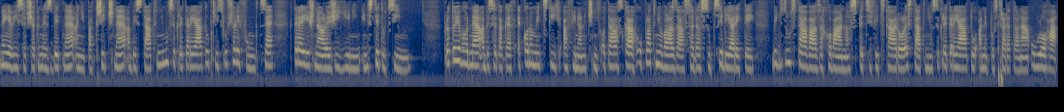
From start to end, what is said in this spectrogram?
Nejeví se však nezbytné ani patřičné, aby státnímu sekretariátu příslušely funkce, které již náleží jiným institucím. Proto je vhodné, aby se také v ekonomických a finančních otázkách uplatňovala zásada subsidiarity, byť zůstává zachována specifická role státního sekretariátu a nepostradatelná úloha,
